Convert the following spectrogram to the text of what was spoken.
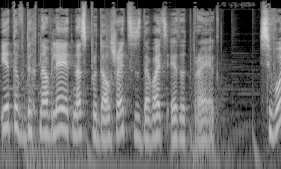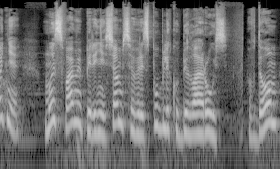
и это вдохновляет нас продолжать создавать этот проект. Сегодня мы с вами перенесемся в Республику Беларусь, в дом,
